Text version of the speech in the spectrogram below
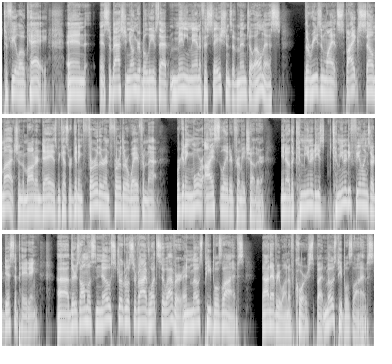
to feel okay. And Sebastian Junger believes that many manifestations of mental illness the reason why it spikes so much in the modern day is because we're getting further and further away from that. We're getting more isolated from each other. You know, the communities community feelings are dissipating. Uh, there's almost no struggle to survive whatsoever in most people's lives. Not everyone, of course, but most people's lives.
